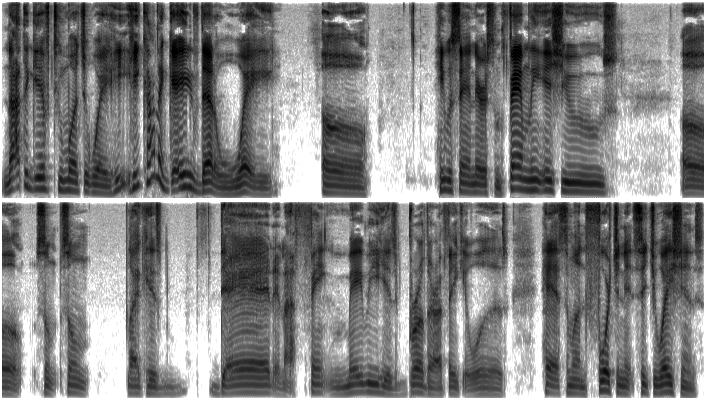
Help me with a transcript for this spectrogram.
not to give too much away. He he kind of gave that away. Uh he was saying there's some family issues, uh some some like his dad and I think maybe his brother, I think it was, had some unfortunate situations.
